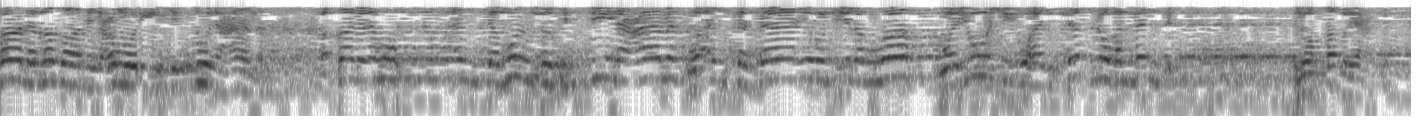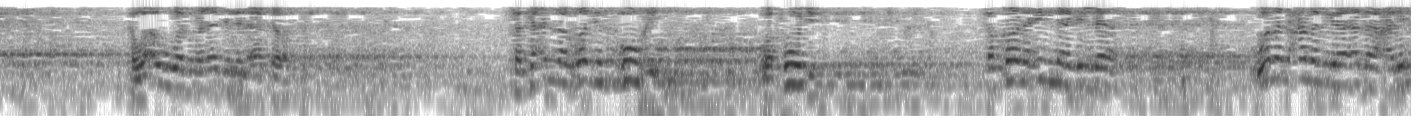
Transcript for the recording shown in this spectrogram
قال مضى من عمري ستون عاما فقال له أنت منذ ستين عاما وأنت سائر إلى الله ويوشك أن تبلغ المنزل. اللي هو الصبر يعني. هو أول منازل الآخرة فكأن الرجل بوغي وفوجئ. فقال إنا لله. وما العمل يا أبا علي؟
